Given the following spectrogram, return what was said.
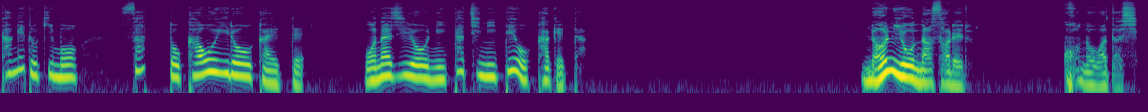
景時もさっと顔色を変えて同じように太刀に手をかけた「何をなされる？この私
